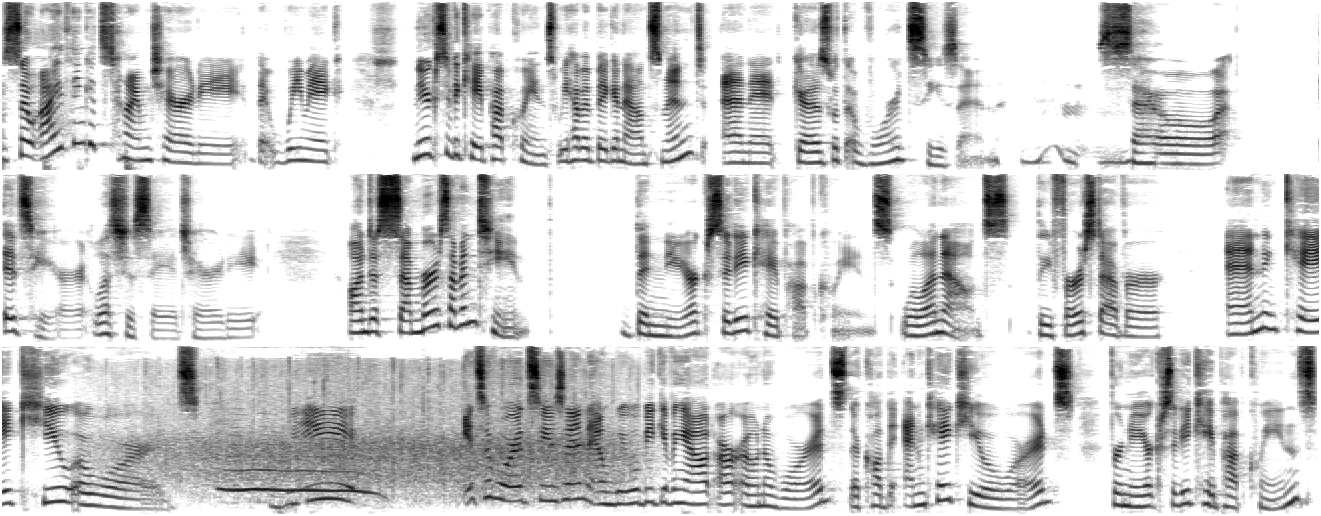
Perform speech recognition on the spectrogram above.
So I think it's time, Charity, that we make New York City K-pop queens. We have a big announcement, and it goes with award season. Mm-hmm. So it's here. Let's just say a Charity. On December 17th, the New York City K pop queens will announce the first ever NKQ Awards. We. It's award season, and we will be giving out our own awards. They're called the NKQ Awards for New York City K pop queens.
